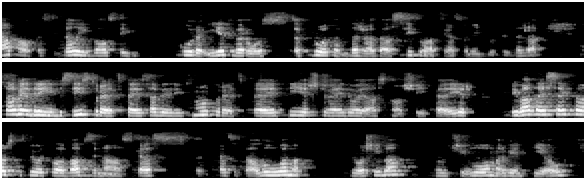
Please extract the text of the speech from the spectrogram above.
NATO, kas ir dalība valstīm, kura ietvaros, protams, dažādās situācijās var būt dažādi. Sabiedrības izturētspēja, sabiedrības noturētspēja tieši veidojās no šī, ka ir uh, privātais sektors, kas ļoti labi apzinās, kas, kas ir tā loma drošībā, un šī loma ar vienu pieaug.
